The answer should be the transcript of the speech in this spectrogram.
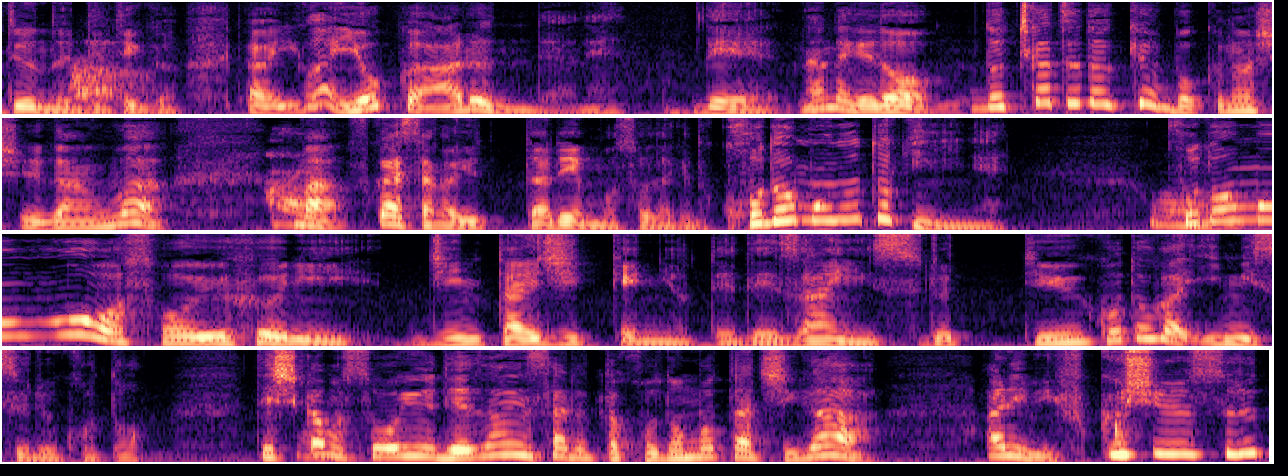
ていうので出てくる。だから今よくあるんだよね。で、なんだけど、どっちかというと今日僕の主眼は、はい。まあ、深井さんが言った例もそうだけど、子供の時にね、子供をそういうふうに人体実験によってデザインするっていうことが意味すること。で、しかもそういうデザインされた子供たちが、ある意味復讐する、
